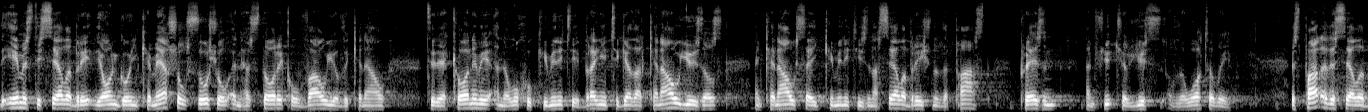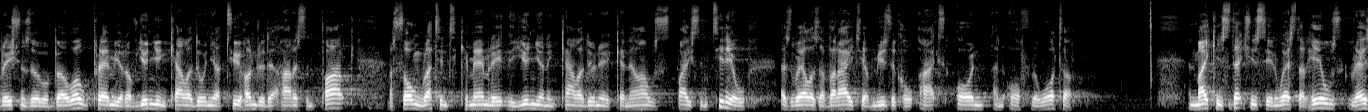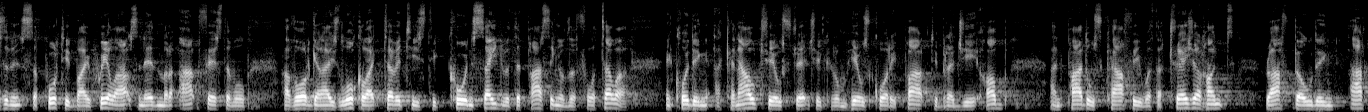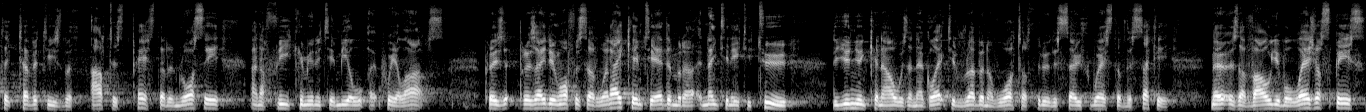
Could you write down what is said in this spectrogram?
The aim is to celebrate the ongoing commercial, social and historical value of the canal to the economy and the local community, bringing together canal users, and canal-side communities in a celebration of the past, present and future use of the waterway. As part of the celebrations, there will be a world premiere of Union Caledonia 200 at Harrison Park, a song written to commemorate the Union and Caledonia Canal's bicentennial, as well as a variety of musical acts on and off the water. In my constituency in Wester Hales, residents supported by Whale Arts and Edinburgh Art Festival have organised local activities to coincide with the passing of the flotilla, including a canal trail stretching from Hales Quarry Park to Bridgegate Hub and Paddles Cafe with a treasure hunt, raft building, art activities with artist Pester and Rossi and a free community meal at Whale Arts. Pres Presiding officer, when I came to Edinburgh in 1982, the Union Canal was a neglected ribbon of water through the southwest of the city. Now, it is a valuable leisure space,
